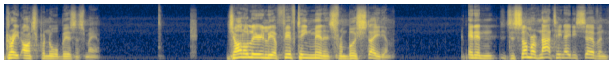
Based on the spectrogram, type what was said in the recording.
great entrepreneur, businessman. John O'Leary lived 15 minutes from Busch Stadium. And in the summer of 1987,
